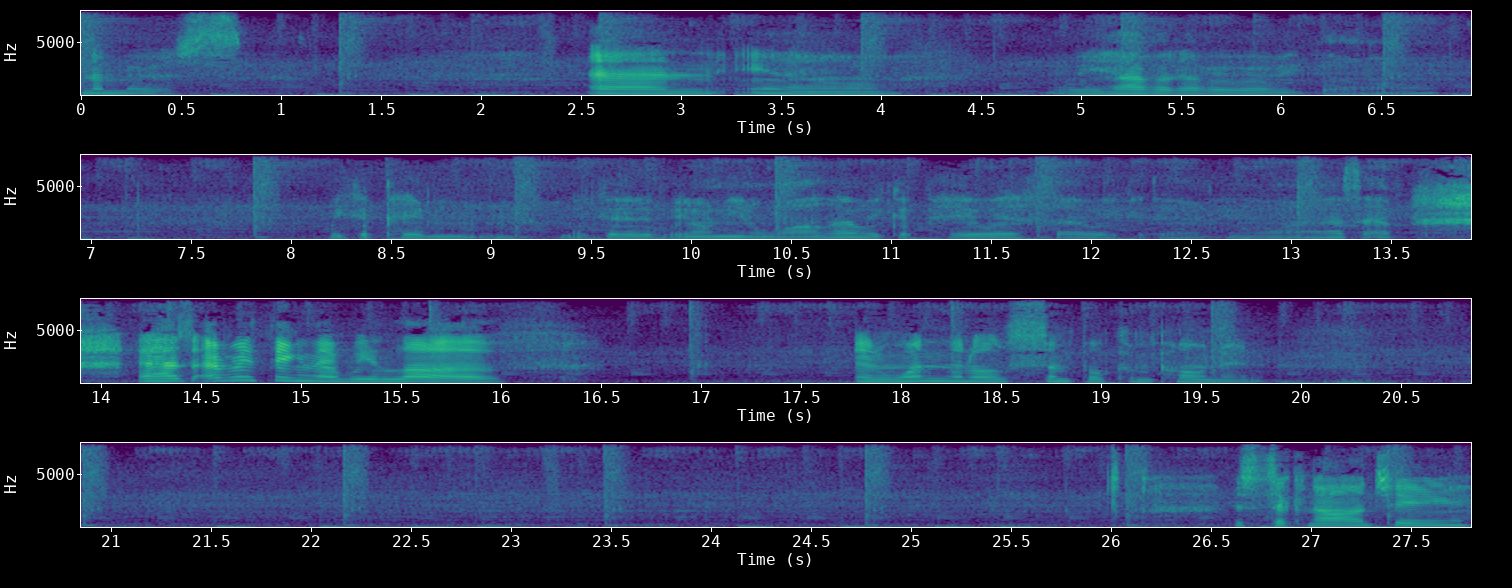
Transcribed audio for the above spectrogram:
numbers. And, you know, we have it everywhere we go. We could pay. We could. We don't need a wallet. We could pay with it. We could do anything we want. It has, it has everything that we love in one little simple component. Is technology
